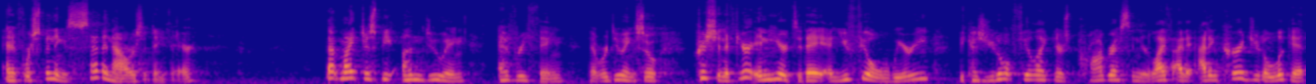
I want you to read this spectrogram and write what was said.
And if we're spending seven hours a day there, that might just be undoing everything that we're doing. So, Christian, if you're in here today and you feel weary because you don't feel like there's progress in your life, I'd, I'd, encourage you to look at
